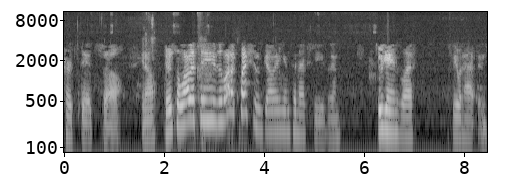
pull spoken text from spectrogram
Hurts did. So, you know, there's a lot of things, a lot of questions going into next season. Two games left. See what happens.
